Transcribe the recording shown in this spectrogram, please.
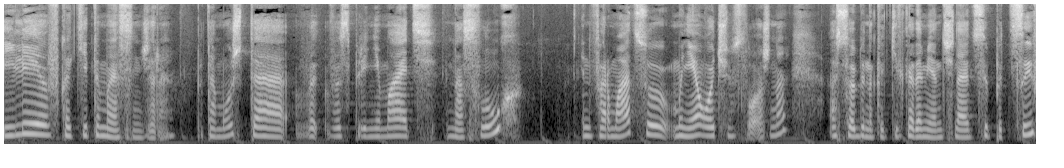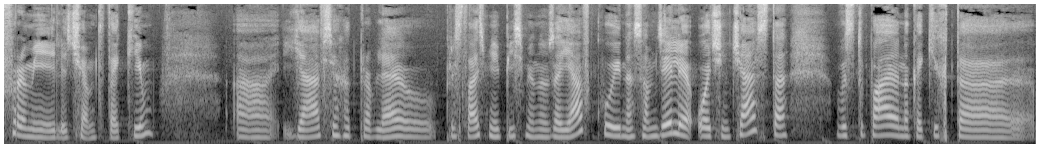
или в какие-то мессенджеры, потому что воспринимать на слух информацию мне очень сложно, особенно какие-то, когда мне начинают сыпать цифрами или чем-то таким. А, я всех отправляю прислать мне письменную заявку, и на самом деле очень часто выступаю на каких-то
